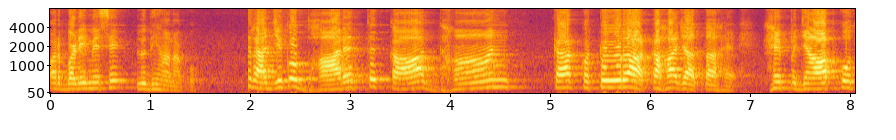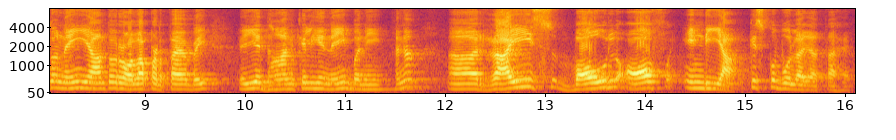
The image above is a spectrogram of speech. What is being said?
और बड़े में से लुधियाना को। राज्य को भारत का धान का कटोरा कहा जाता है, पंजाब को तो नहीं, यहाँ तो रौला पड़ता है भाई। ये धान के लिए नहीं बनी है ना? राइस बाउल ऑफ़ इंडिया किसको बोला जाता है?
